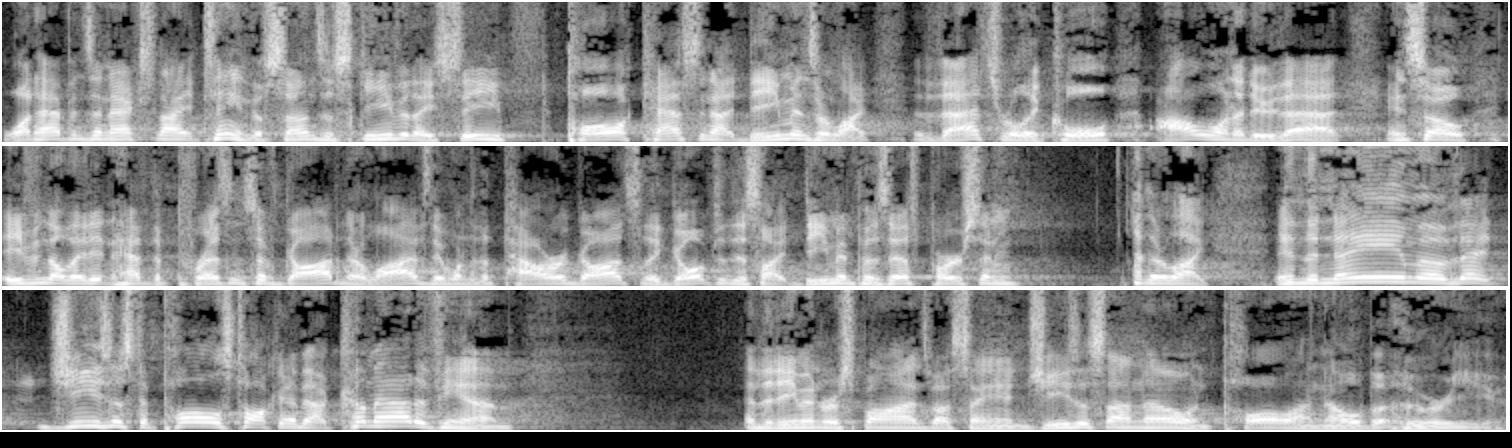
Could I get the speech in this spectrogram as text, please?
What happens in Acts 19? The sons of Sceva, they see Paul casting out demons. They're like, that's really cool. I want to do that. And so even though they didn't have the presence of God in their lives, they wanted the power of God. So they go up to this like demon possessed person and they're like, in the name of that Jesus that Paul's talking about, come out of him. And the demon responds by saying, Jesus I know and Paul I know, but who are you?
